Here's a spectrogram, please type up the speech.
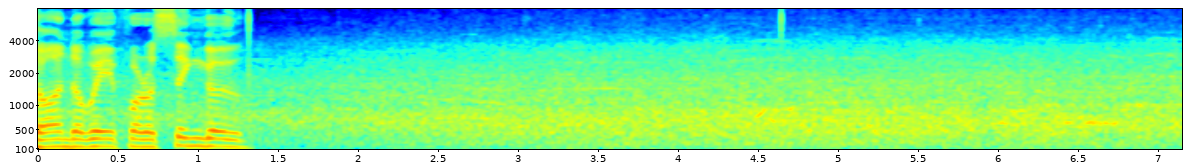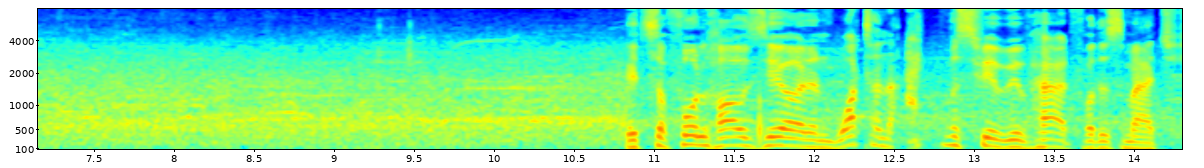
Turned away for a single. It's a full house here, and what an atmosphere we've had for this match.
